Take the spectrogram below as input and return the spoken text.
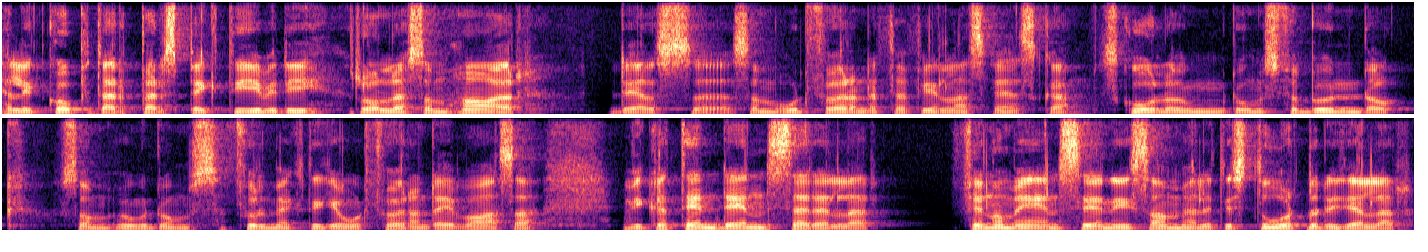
helikopterperspektiv i de roller som har dels eh, som ordförande för Finlandssvenska skol och ungdomsförbund och som ungdomsfullmäktigeordförande i Vasa. Vilka tendenser eller fenomen ser ni i samhället i stort då det gäller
